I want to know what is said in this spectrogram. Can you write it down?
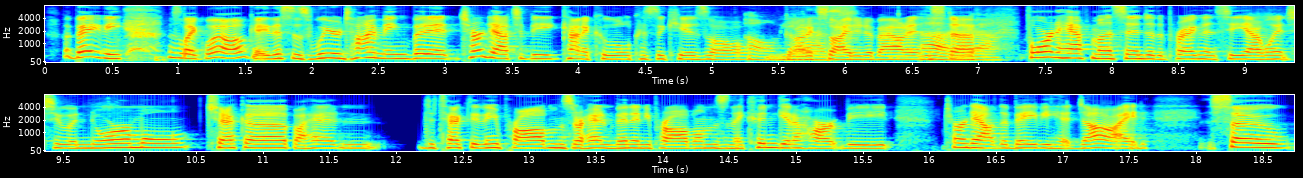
a baby. I was like, well, okay, this is weird timing, but it turned out to be kind of cool because the kids all Oh, got yes. excited about it and Oh, stuff. yeah. Four and a half months into the pregnancy, I went to a normal checkup. I hadn't detected any problems. There hadn't been any problems, and they couldn't get a heartbeat. Turned out the baby had died. So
